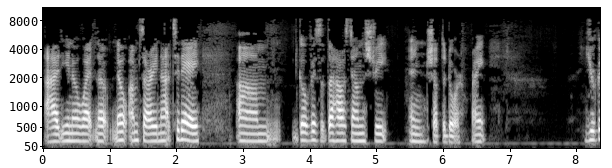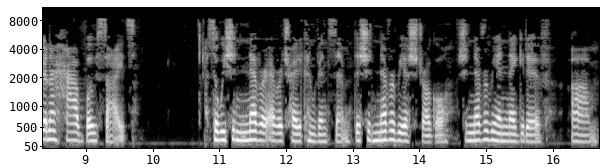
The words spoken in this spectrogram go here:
I, you know what? No, no, I'm sorry, not today. Um, go visit the house down the street and shut the door, right? You're going to have both sides. So we should never ever try to convince them. This should never be a struggle. Should never be a negative um,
